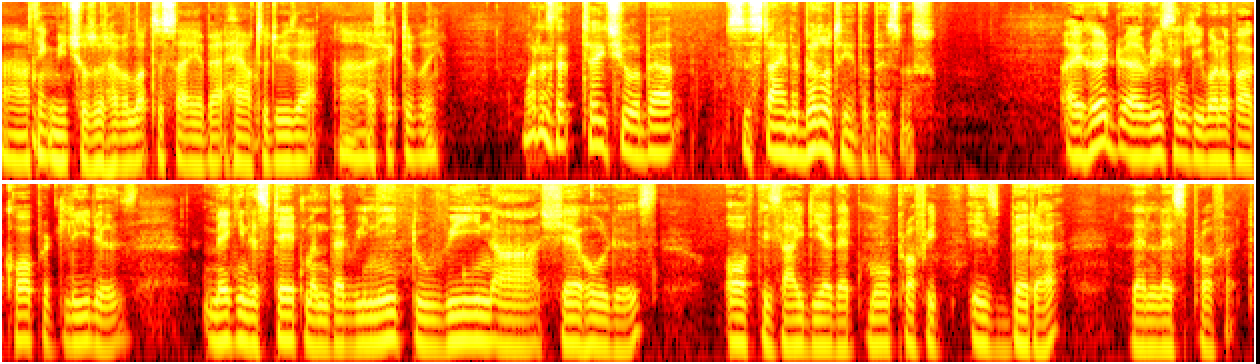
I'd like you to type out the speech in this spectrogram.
Uh, I think mutuals would have a lot to say about how to do that uh, effectively. What does that teach you about sustainability of a business? I heard uh, recently one of our corporate leaders making the statement that we need to wean our shareholders off this idea that more profit is better than less profit.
